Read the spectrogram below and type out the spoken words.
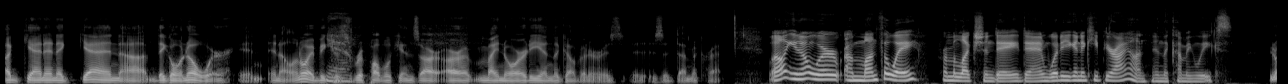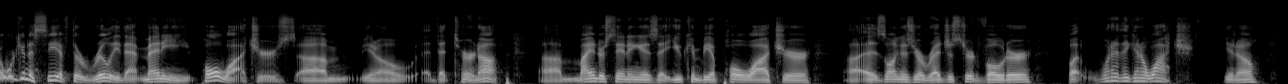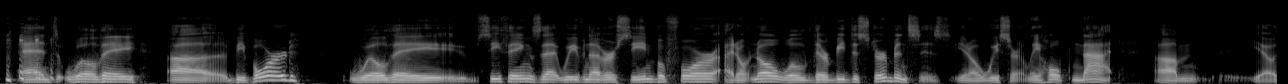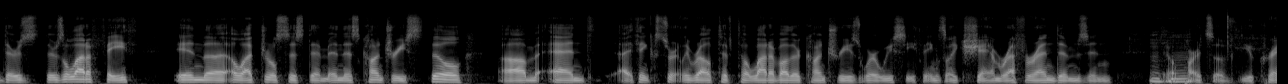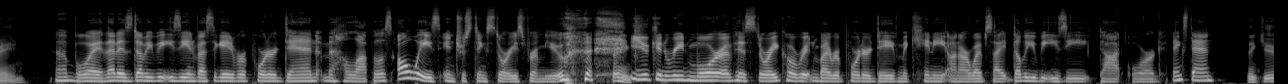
again and again uh, they go nowhere in, in Illinois because Yeah. Republicans are, are a minority and the governor is is a Democrat. Well, you know, we're a month away from Election Day, Dan. What are you going to keep your eye on in the coming weeks? You know, we're going to see if there are really that many poll watchers, um, you know, that turn up. Um, my understanding is that you can be a poll watcher uh, as long as you're a registered voter. But what are they going to watch? You know, and will they uh, be bored? Will they see things that we've never seen before? I don't know. Will there be disturbances? You know, we certainly hope not. Um, you know, there's there's a lot of faith in the electoral system in this country still, um, and I think certainly relative to a lot of other countries where we see things like sham referendums in you know parts of Ukraine. Oh boy, that is WBEZ investigative reporter Dan Mihalopoulos. Always interesting stories from you. Thanks. you can read more of his story, co written by reporter Dave McKinney, on our website, WBEZ.org. Thanks, Dan. Thank you.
